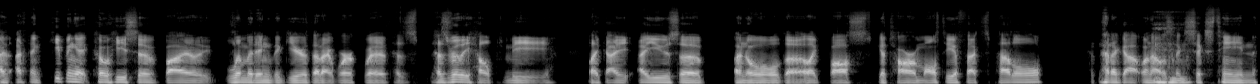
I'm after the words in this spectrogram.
I, I, think keeping it cohesive by limiting the gear that I work with has has really helped me. Like I I use a an old uh, like Boss guitar multi effects pedal that I got when I was like mm-hmm. 16.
